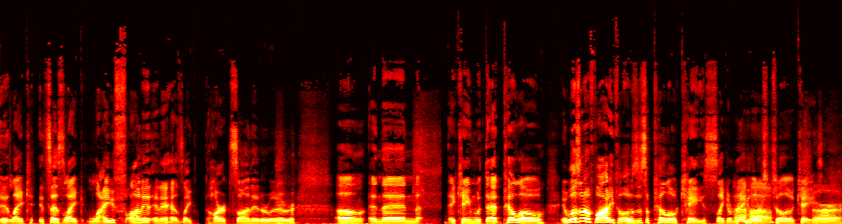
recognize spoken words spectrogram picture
it like it says like life on it, and it has like hearts on it or whatever. Um, and then it came with that pillow. It wasn't a body pillow; it was just a pillow case like a regular Uh-huh. pillowcase. Sure,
